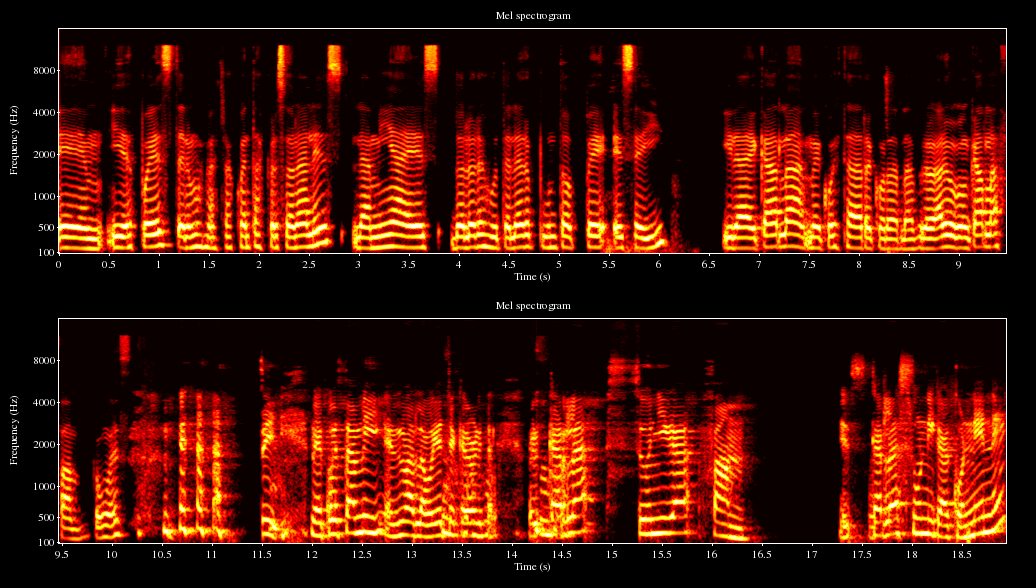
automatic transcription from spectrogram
Em, y después tenemos nuestras cuentas personales. La mía es doloresbuteler.psi y la de Carla me cuesta recordarla, pero algo con Carla Fam, ¿cómo es? sí, me cuesta a mí, es más, la voy a checar ahorita. Carla Zúñiga Fam. Es Carla Zúñiga con N.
